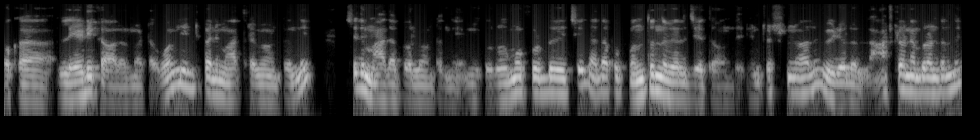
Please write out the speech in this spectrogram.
ఒక లేడీ కావాలన్నమాట ఓన్లీ ఇంటి పని మాత్రమే ఉంటుంది. సో, ఇది మాదాపూర్‌లో ఉంటుంది. మీకు రూము, ఫుడ్ ఇచ్చి దాదాపు 19,000 జీతం ఉంది. ఇంట్రెస్ట్ ఉన్నవాళ్ళు వీడియోలో లాస్ట్‌లో నెంబర్ ఉంటుంది.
